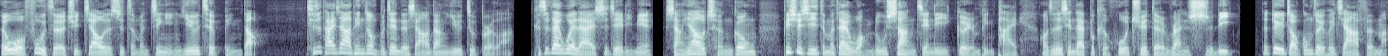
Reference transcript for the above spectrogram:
而我负责去教的是怎么经营 YouTube 频道。其实台下的听众不见得想要当 YouTuber 啦，可是，在未来世界里面，想要成功，必须学怎么在网络上建立个人品牌。哦，这是现在不可或缺的软实力。那对于找工作也会加分嘛，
